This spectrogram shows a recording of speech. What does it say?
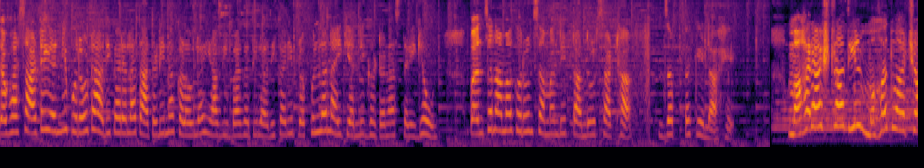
तेव्हा साठे यांनी पुरवठा अधिकाऱ्याला तातडीनं कळवलं. या विभागातील अधिकारी प्रफुल्ल नाईक यांनी घटनास्थळी घेऊन पंचनामा करून संबंधित तांदूळ साठा जप्त केला आहे. महाराष्ट्रातील महत्त्वाच्या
